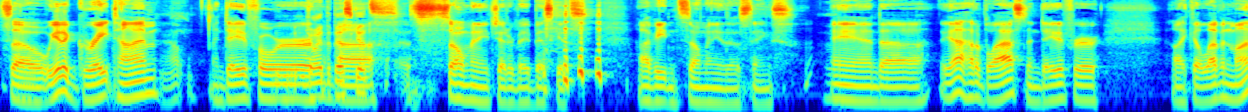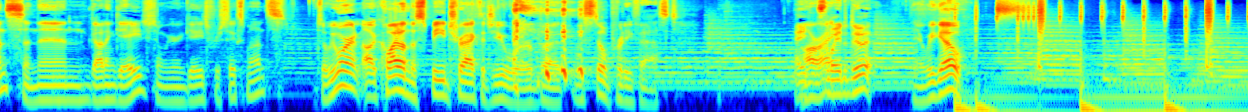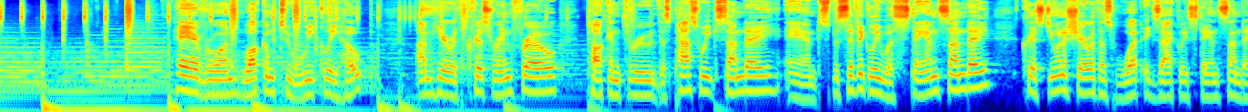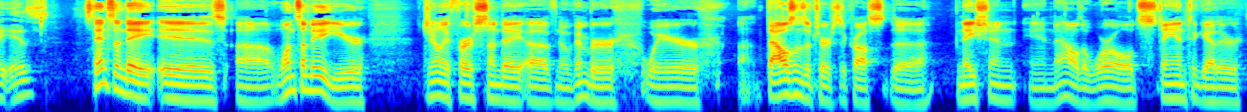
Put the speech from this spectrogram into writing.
So we had a great time Yep. and dated for Enjoyed the biscuits? uh, so many Cheddar Bay biscuits. I've eaten so many of those things. And uh, yeah, had a blast and dated for like 11 months and then got engaged and we were engaged for six months. So we weren't uh, quite on the speed track that you were, but we're still pretty fast. Hey, All it's the way to do it. There we go. Hey everyone, welcome to Weekly Hope. I'm here with Chris Renfro talking through this past week Sunday and specifically with Stand Sunday. Chris, do you want to share with us what exactly Stand Sunday is? Stand Sunday is uh, one Sunday a year, generally the first Sunday of November, where uh, thousands of churches across the nation and now the world stand together,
